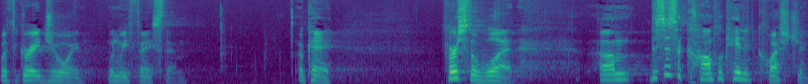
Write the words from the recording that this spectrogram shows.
with great joy when we face them. Okay, first, the what. Um, this is a complicated question.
